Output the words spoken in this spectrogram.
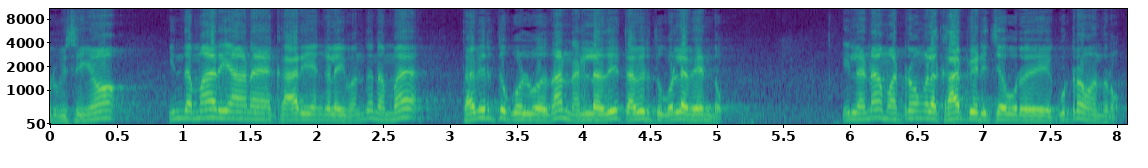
ஒரு விஷயம். இந்த மாதிரியான காரியங்களை வந்து நம்ம தவிர்த்து கொள்வது தான் நல்லது தவிர்த்து கொள்ள வேண்டும். இல்லைன்னா மற்றவங்களை காப்பி அடித்த ஒரு குற்றம் வந்துடும்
